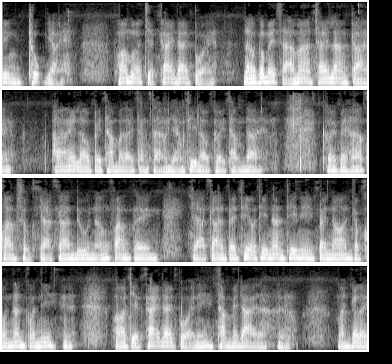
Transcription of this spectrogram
ยิ่งทุกข์ใหญ่ เพราะเมื่อเจ็บไข้ได้ป่วย เราก็ไม่สามารถใช้ร่างกาย พาให้เราไปทำอะไรต่างๆ อย่างที่เราเคยทำได้ เคยไปหาความสุขจากการดูหนังฟังเพลง จากการไปเที่ยวที่นั่นที่นี่ไปนอนกับคนนั้นคนนี้ พอเจ็บไข้ได้ป่วยนี้ทำไม่ได้แล้วมันก็เลย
